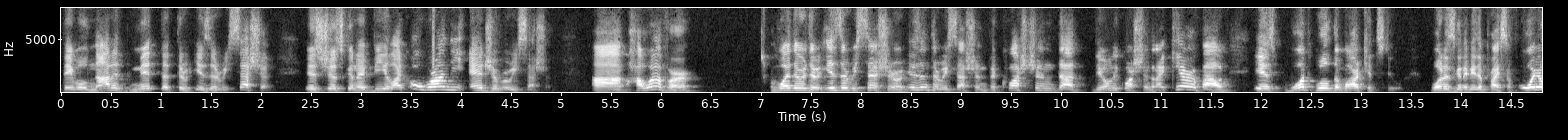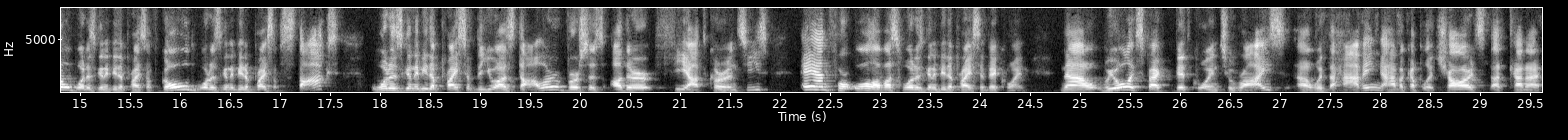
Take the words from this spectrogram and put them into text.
They will not admit that there is a recession. It's just going to be like, oh, we're on the edge of a recession. Uh, however, whether there is a recession or isn't a recession, the question that the only question that I care about is what will the markets do? What is going to be the price of oil? What is going to be the price of gold? What is going to be the price of stocks? What is going to be the price of the US dollar versus other fiat currencies, and for all of us, what is going to be the price of Bitcoin. Now, we all expect Bitcoin to rise uh, with the halving. I have a couple of charts that kind of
